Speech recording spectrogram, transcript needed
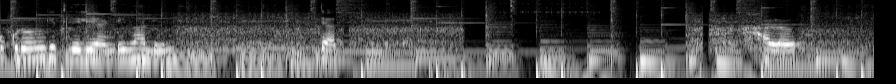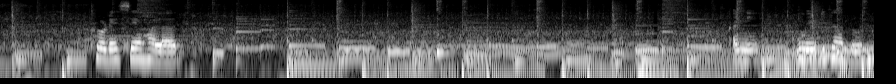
उकडून घेतलेली अंडी घालून त्यात हळद थोडेसे हळद मीठ घालून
